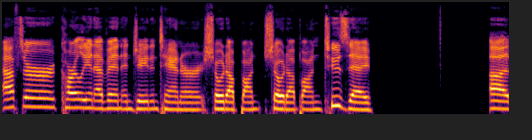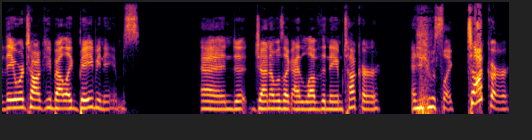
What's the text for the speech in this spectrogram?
after Carly and Evan and Jade and Tanner showed up on showed up on Tuesday. Uh they were talking about like baby names. And Jenna was like I love the name Tucker and he was like Tucker,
